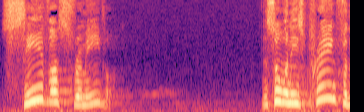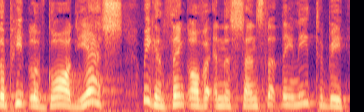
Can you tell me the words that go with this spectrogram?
Save us from evil. And so when he's praying for the people of God, yes, we can think of it in the sense that they need to be,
